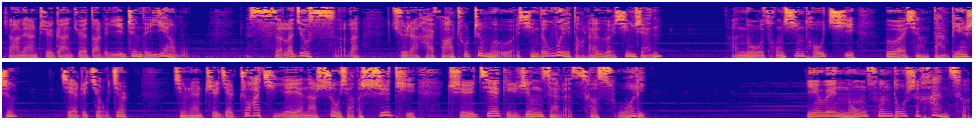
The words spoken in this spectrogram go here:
张亮只感觉到了一阵的厌恶，死了就死了，居然还发出这么恶心的味道来恶心人。他怒从心头起，恶向胆边生，借着酒劲儿，竟然直接抓起爷爷那瘦小的尸体，直接给扔在了厕所里。因为农村都是旱厕，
